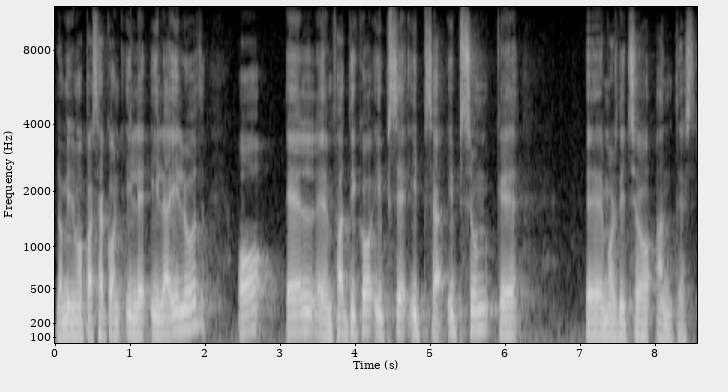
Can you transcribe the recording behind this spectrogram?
Lo mismo pasa con ile, ila, ilud o el enfático ipse, ipsa, ipsum que hemos dicho antes.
